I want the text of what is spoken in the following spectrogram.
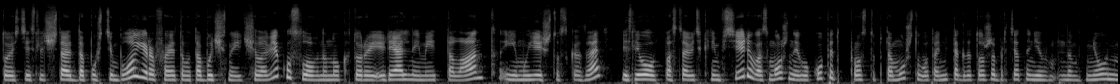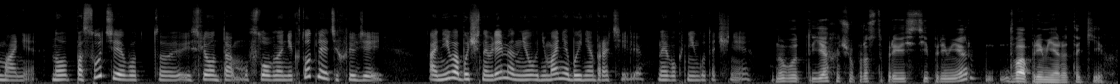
То есть, если читают, допустим, блогеров, а это вот обычный человек условно, но который реально имеет талант, и ему есть что сказать, если его вот поставить к ним в серию, возможно, его купят просто потому, что вот они тогда тоже обратят на него, на него внимание. Но, по сути, вот э, если он там условно никто для этих людей, они в обычное время на него внимания бы и не обратили, на его книгу точнее. Ну вот я хочу просто привести пример, два примера таких.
